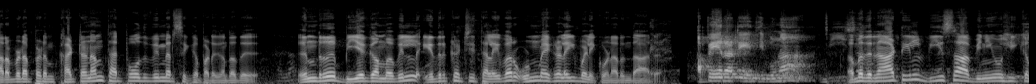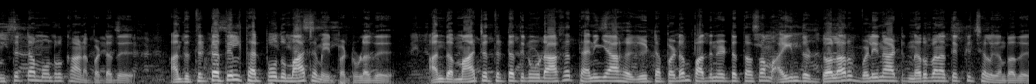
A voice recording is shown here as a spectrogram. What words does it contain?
அறவிடப்படும் கட்டணம் தற்போது விமர்சிக்கப்படுகின்றது. இன்று பியகமவில் எதிர்க்கட்சி தலைவர் உண்மைகளை வெளிக்கொணர்ந்தார். எமது நாட்டில் விசா விநியோகிக்கும் திட்டம் ஒன்று காணப்பட்டது. அந்த திட்டத்தில் தற்போது மாற்றம் ஏற்பட்டுள்ளது. அந்த மாற்ற திட்டத்தினூடாக தனியாக ஈட்டப்படும் பதினெட்டு தசம் ஐந்து டாலர் வெளிநாட்டு நிறுவனத்திற்கு செல்கின்றது.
